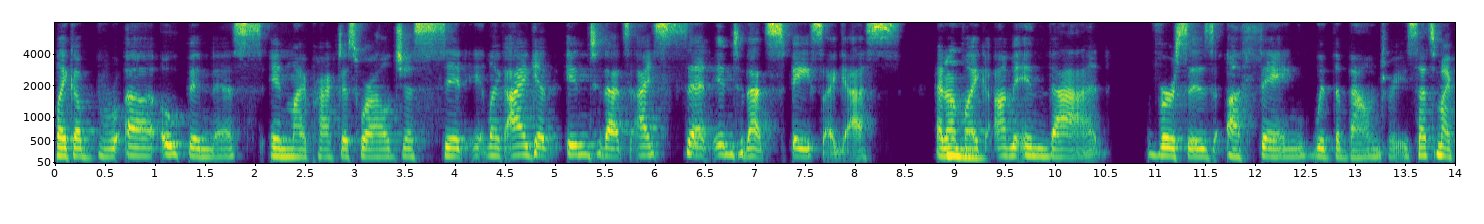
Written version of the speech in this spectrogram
like a uh, openness in my practice where I'll just sit like I get into that I set into that space I guess and mm-hmm. I'm like I'm in that versus a thing with the boundaries that's my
